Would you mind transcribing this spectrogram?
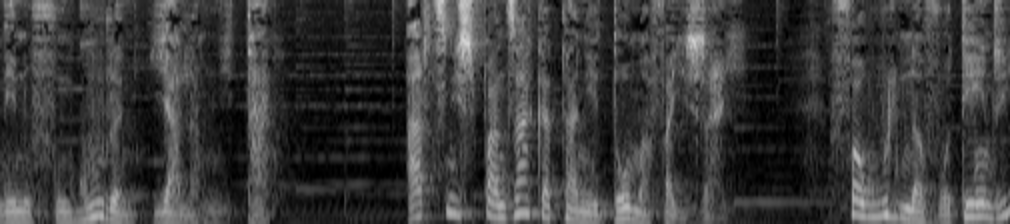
dia nofongorany hiala amin'ny tany. Ary tsy nisy mpanjaka tany Edoma fahizay, fa olona voatendry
